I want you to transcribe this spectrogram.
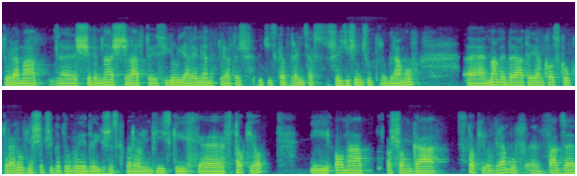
która ma 17 e, lat, to jest Julia Remian, która też wyciska w granicach 60 kg. E, mamy Beatę Jankowską, która również się przygotowuje do Igrzysk Paralimpijskich e, w Tokio i ona osiąga 100 kg w wadze,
